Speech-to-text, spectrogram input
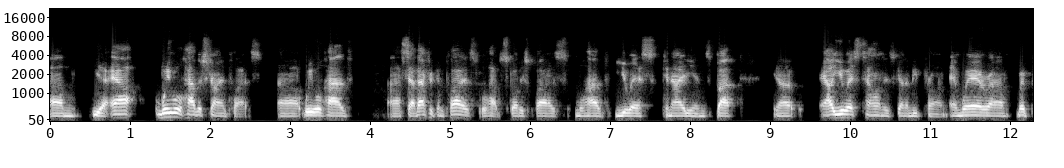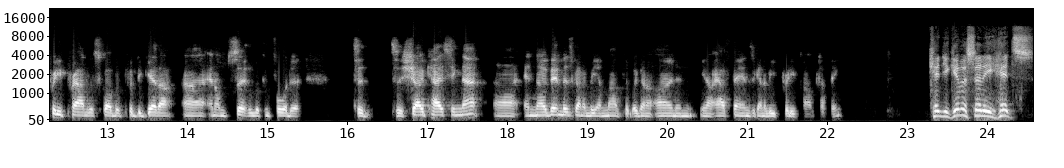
um, yeah, our we will have Australian players. Uh, we will have uh, South African players. We'll have Scottish players. We'll have US Canadians. But you know, our US talent is going to be prime, and we're um, we're pretty proud of the squad we've put together. Uh, and I'm certainly looking forward to to to showcasing that. Uh, and November is going to be a month that we're going to own, and you know, our fans are going to be pretty pumped. I think. Can you give us any hints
